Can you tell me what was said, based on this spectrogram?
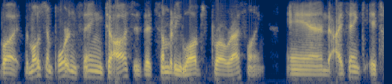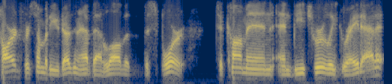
but the most important thing to us is that somebody loves pro wrestling. And I think it's hard for somebody who doesn't have that love of the sport to come in and be truly great at it.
